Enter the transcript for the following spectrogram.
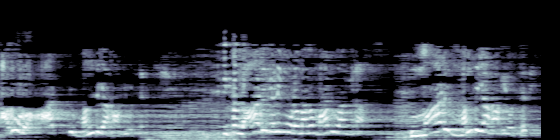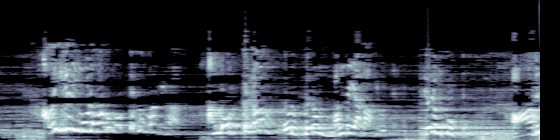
அது ஒரு ஆட்டு மந்தையாக ஆகிவிட்டது. இப்ப அந்த ஆடுகளின் மூலமாக மாடு வாங்கினார். மாடு மந்தையாக ஆகிவிட்டது. அவைகளின் மூலமாக ஒட்டகம் வாங்கினார். அந்த ஒட்டகம் ஒரு பெரும் மந்தையாக ஆகிவிட்டது. பெரும் கூட்டம் ஆடு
